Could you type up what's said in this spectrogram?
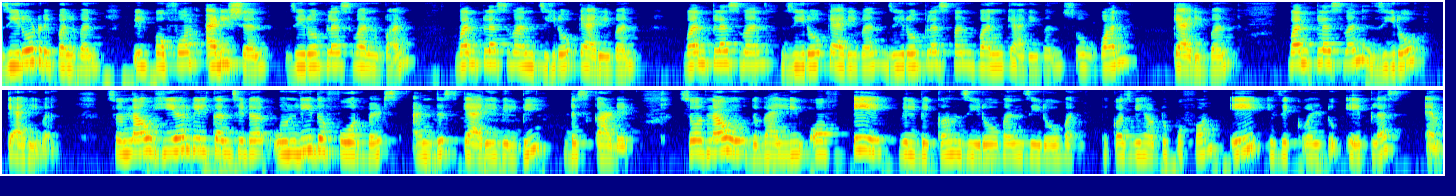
0 triple 1 will perform addition 0 plus 1 1, 1 plus 1 0 carry 1, 1 plus 1 0 carry 1, 0 plus 1 1 carry 1. So 1 carry 1, 1 plus 1 0 carry 1. So now here we'll consider only the 4 bits and this carry will be discarded. So now the value of A will become 0101 because we have to perform A is equal to A plus M.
